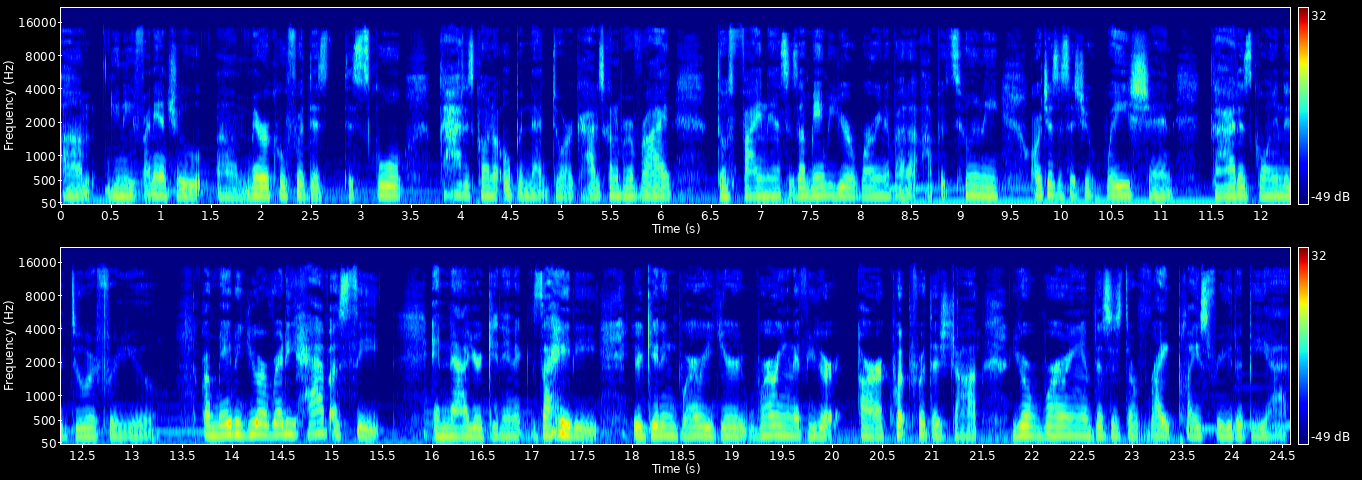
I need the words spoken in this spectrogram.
Um, you need financial um, miracle for this this school. God is going to open that door. God is going to provide those finances. Or maybe you're worrying about an opportunity or just a situation. God is going to do it for you. Or maybe you already have a seat and now you're getting anxiety. You're getting worried. You're worrying if you are equipped for this job. You're worrying if this is the right place for you to be at.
